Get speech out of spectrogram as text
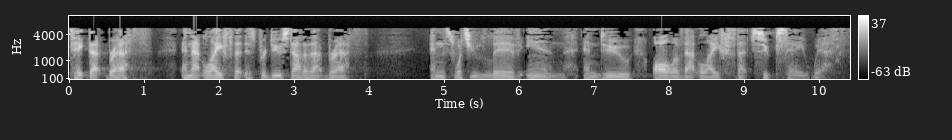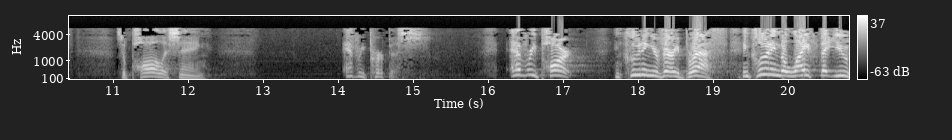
take that breath and that life that is produced out of that breath. And it's what you live in and do all of that life, that suxe with. So Paul is saying, every purpose, every part including your very breath, including the life that you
